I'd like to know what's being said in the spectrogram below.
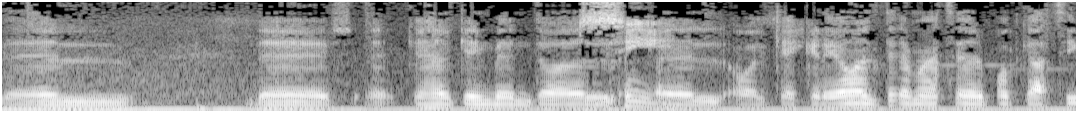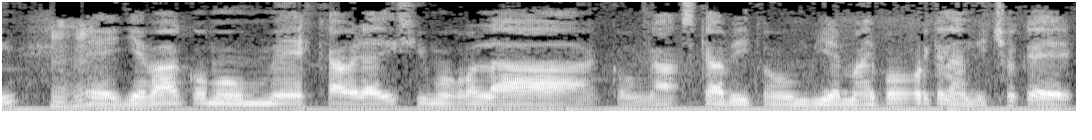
del, de, eh, que es el que inventó el, o el que creó el tema este del podcasting, eh, lleva como un mes cabreadísimo con la con ASCAP y con BMI porque le han dicho que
